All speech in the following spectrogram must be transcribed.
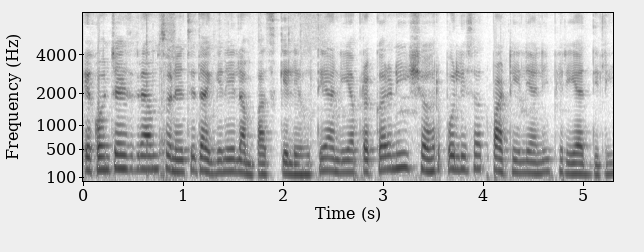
एकोणचाळीस ग्रॅम सोन्याचे दागिने लंपास केले होते आणि या प्रकरणी शहर पोलिसात पाटील यांनी फिर्याद दिली.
